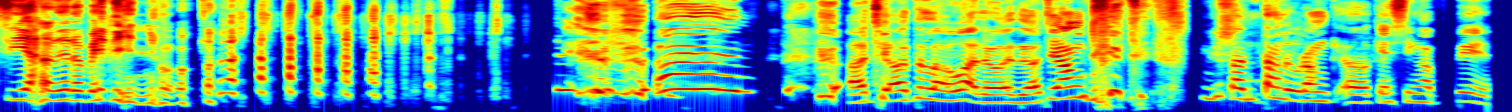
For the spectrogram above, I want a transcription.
Sialnya udah pedinyo. Aceh tu lawak dah tu. Aceh ang dia tantang dia orang uh, casing HP.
